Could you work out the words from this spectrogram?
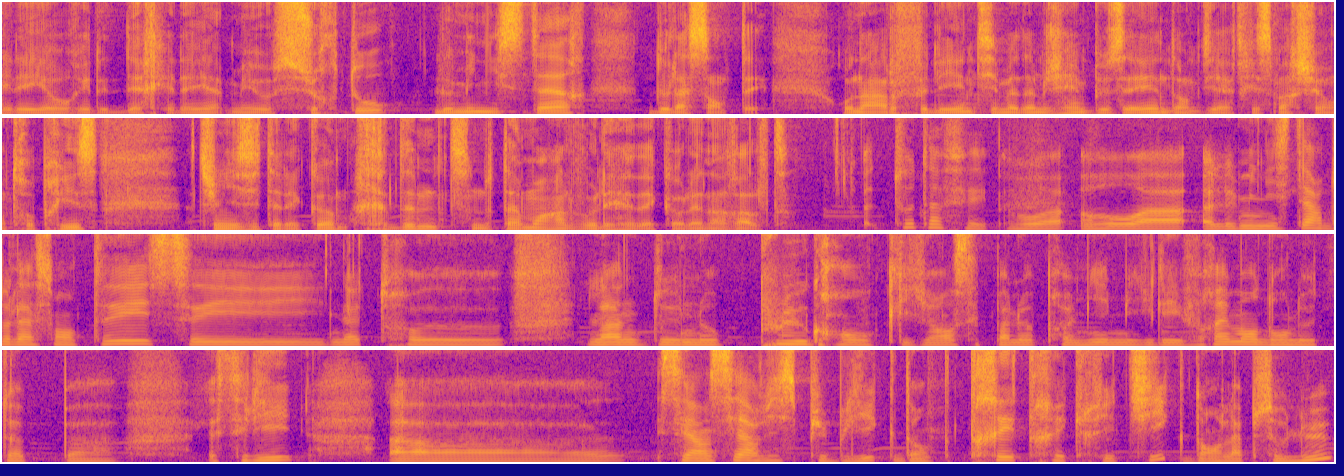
وغير الداخليه mais surtout le ministère de la Santé. On a Arfeline, Madame Jehine Bouzaïen, donc directrice marché entreprise à Tunisie Télécom, notamment à le volet Hedeka, tout à fait. Le ministère de la Santé, c'est euh, l'un de nos plus grands clients. C'est pas le premier, mais il est vraiment dans le top 3. Euh, euh, c'est un service public, donc très très critique dans l'absolu.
